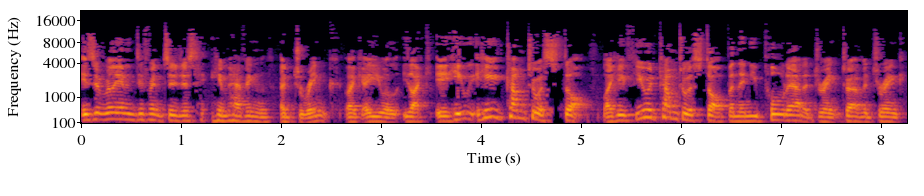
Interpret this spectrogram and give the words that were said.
is it really any different to just him having a drink? Like, are you like he he'd come to a stop? Like, if you had come to a stop and then you pulled out a drink to have a drink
